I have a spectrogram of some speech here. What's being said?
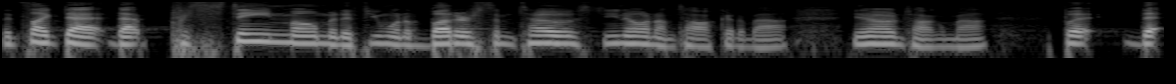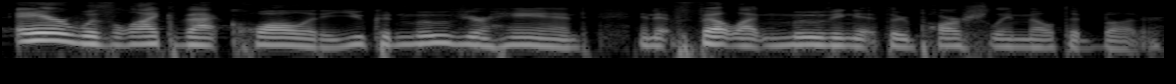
It's like that that pristine moment if you want to butter some toast. You know what I'm talking about. You know what I'm talking about. But the air was like that quality. You could move your hand, and it felt like moving it through partially melted butter.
